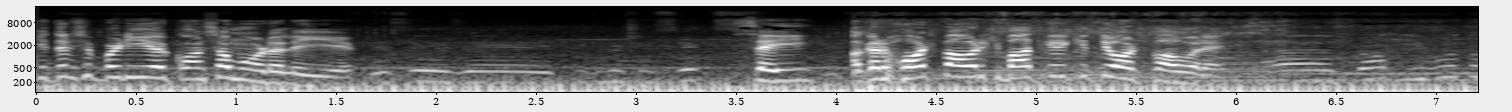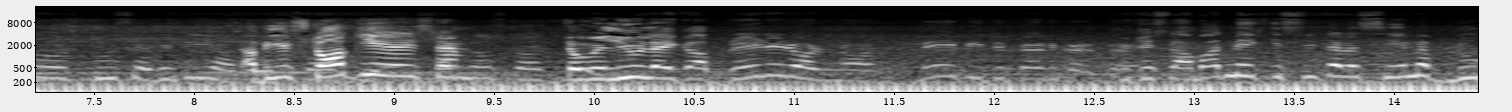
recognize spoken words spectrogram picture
किधर से पड़ी है कौन सा मॉडल है ये? This is a Evolution 6 सही। अगर हॉर्स पावर की बात करें कितने हॉर्स पावर है? Evo तो 270 ये स्टॉक ही है इस टाइम तो विल यू लाइक अपग्रेडेड और नॉट मे बी डिपेंड करता है। क्योंकि इस्लामाबाद में एक इसी तरह सेम है ब्लू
